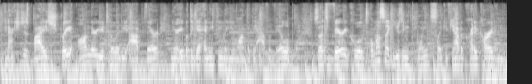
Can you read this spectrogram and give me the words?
You can actually just buy straight on their utility app there, and you're able to get anything that you want that they have available. So that's very cool. It's almost like using using points, like if you have a credit card and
